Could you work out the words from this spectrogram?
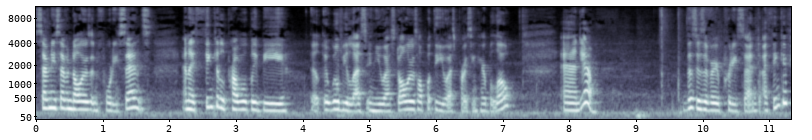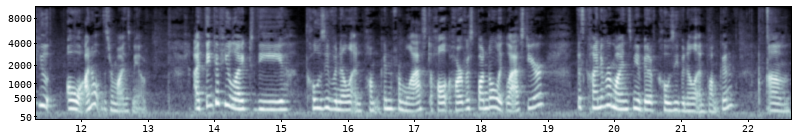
$77.40. And I think it'll probably be, it, will be less in US dollars. I'll put the US pricing here below. And yeah, this is a very pretty scent. I think if you, oh, I know what this reminds me of. I think if you liked the Cozy Vanilla and Pumpkin from last Harvest Bundle, like last year. This kind of reminds me a bit of Cozy Vanilla and Pumpkin. Um,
